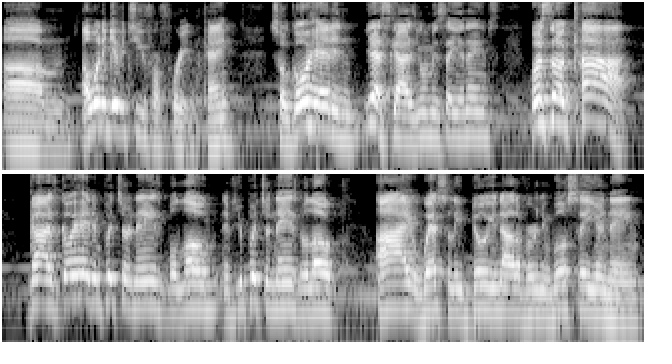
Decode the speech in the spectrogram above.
um, I want to give it to you for free, okay? So go ahead and, yes, guys, you want me to say your names? What's up, Kai? Guys, go ahead and put your names below. If you put your names below, I, Wesley, Billion Dollar Virgin, will say your name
